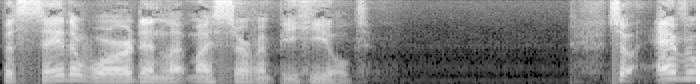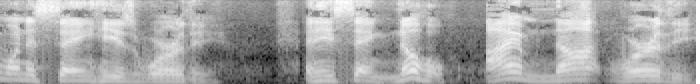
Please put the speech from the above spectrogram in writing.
but say the word and let my servant be healed. So everyone is saying he is worthy. And he's saying, No, I am not worthy,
